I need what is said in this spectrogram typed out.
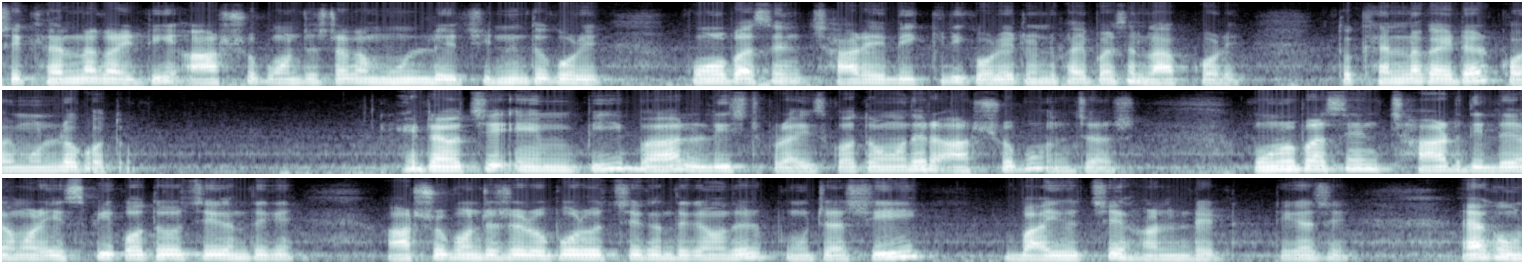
সে খেলনা গাড়িটি আটশো পঞ্চাশ টাকা মূল্যে চিহ্নিত করে পনেরো পার্সেন্ট ছাড়ে, বিক্রি করে টোয়েন্টি ফাইভ পার্সেন্ট লাভ করে। তো খেলনা গাড়িটার ক্রয় মূল্য কত? এটা হচ্ছে এমপি বা লিস্ট প্রাইস কত আমাদের? আটশো পঞ্চাশ। পনেরো পার্সেন্ট ছাড় দিলে আমার এসপি কত হচ্ছে এখান থেকে? আটশো পঞ্চাশের ওপর হচ্ছে এখান থেকে আমাদের পঁচাশি বাই হচ্ছে হান্ড্রেড, ঠিক আছে? এখন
